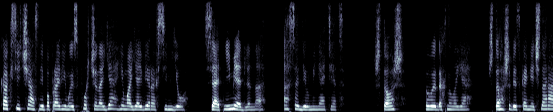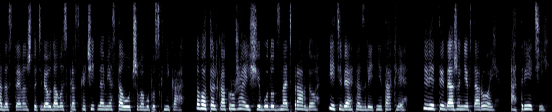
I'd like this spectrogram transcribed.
Как сейчас непоправимо испорчена я и моя вера в семью. «Сядь немедленно!» — осадил меня отец. «Что ж», — выдохнула я, — «что ж, бесконечно рада, Стевен, что тебе удалось проскочить на место лучшего выпускника. Вот только окружающие будут знать правду, и тебя это злит, не так ли? Ведь ты даже не второй, а третий».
